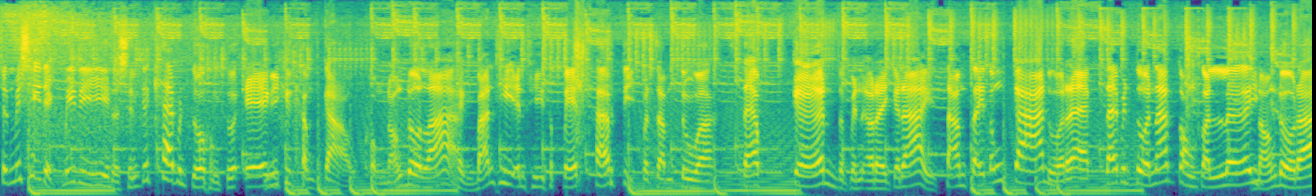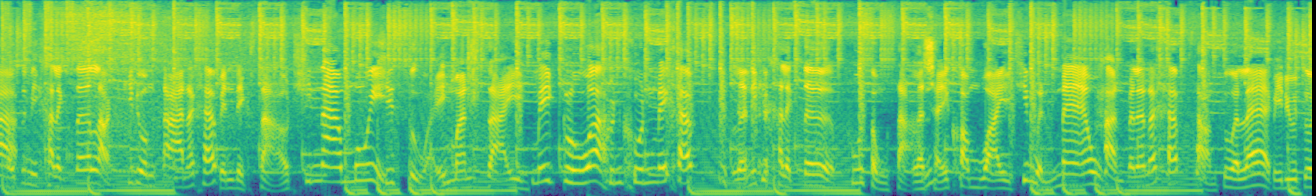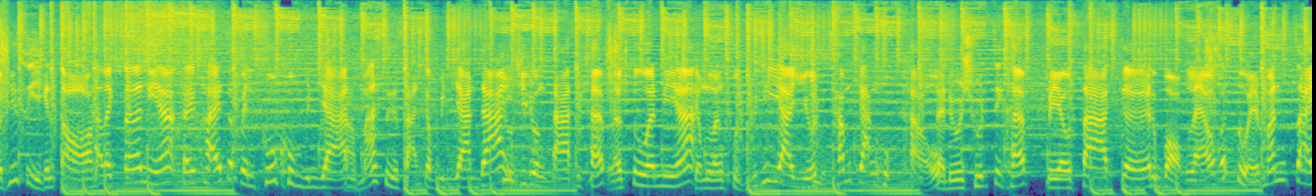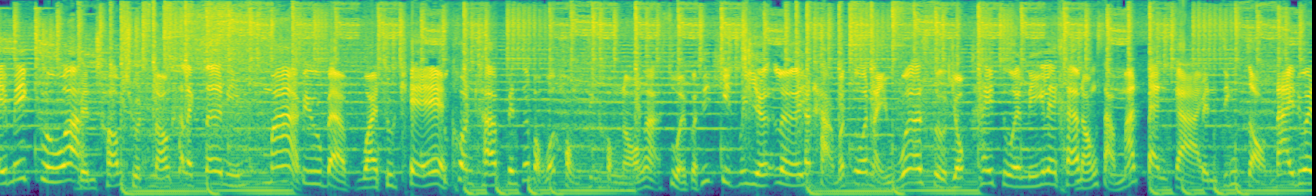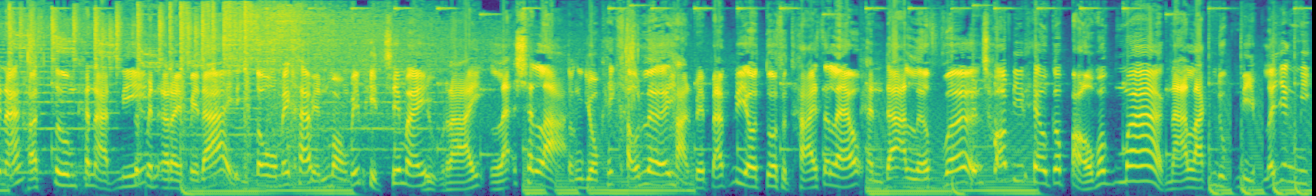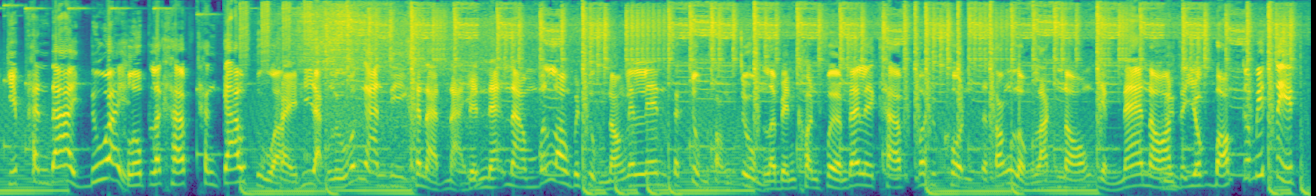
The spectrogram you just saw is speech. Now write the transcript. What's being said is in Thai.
ฉันไม่ใช่เด็กไม่ดี แต่ฉันก็แค่เป็นตัวของตัวเอง นี่คือคำกล่าวของน้องโดล่าแห่งบ้าน TNT Space ครับสติประจำตัวแซบ เกิน จะเป็นอะไรก็ได้ ตามใจต้องการตัวแรกได้เป็นตัวหน้ากล่องก่อนเลย น้องโดราเขาจะมีคาแรคเตอร์หลักที่ดวงตานะครับ เป็นเด็กสาวที่หน้ามุ้ยที่สวยมั่นใจ ไม่กลัวคุ้นๆไหมครับ และนี่คือคาแรคเตอร์ผู้ส่งสารและใช้ความไวที่เหมือนแมวผ่านไปแล้วนะครับ 3 ตัวแรกไปดูตัวทีสี่4 กันต่อคาแรคเตอร์เนี้ยคล้ายๆจะเป็นผู้คุมวิญญาณสามารถสื่อสารกับวิญญาณได้ดูที่ดวงตาสิครับ แล้วตัวเนี้ยกำลังฝึกวิทยายุทธ์ท่ามกลางหุบเขา แต่ดูชุดสิครับเปรียวตาเกินบอกแล้วว่าสวยมั่นใจไม่กลัว เป็นชอบชุดน้องคาแรคเตอร์นี้มากฟิลแบบ Y2K ทุกคนครับเป็นจะบอกว่าของจริงของน้องอะ สวยกว่าที่คิดไว้เยอะเลยถ้าถามว่าตัวไหนเวอร์สุดยกให้ตัวนี้เลยครับ น้องสามารถแปลงกายเป็นจิ้งจอกได้ด้วยนะคอสตูมขนาดนี้จะเป็นอะไรไปได้สิงโตไหมครับเป็นมองไม่ผิดใช่ไหมดุร้ายและฉลาดต้องยกให้เขาเลย ผ่านไปแป๊บเดียวตัวสุดท้ายซะแล้ว Panda Lover เป็นชอบดีเทลกระเป๋ามากๆน่ารักหนุบหนิบและยังมีกิฟต์แพนด้าอีกด้วยครบแล้วครับทั้ง 9 ตัว ใครที่อยากรู้ว่างานดีขนาดไหนเป็นแนะนำว่าลองไปจุ่มน้องเล่นๆสักจุ่ม 2 จุ่ม และเบนคอนเฟิร์มได้เลยครับ ว่าทุกคนจะต้องหลงรักน้องอย่างแน่นอนหรือจะยกบล็อกก็ไม่ติด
